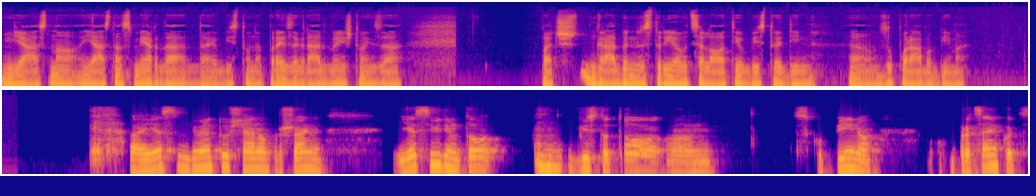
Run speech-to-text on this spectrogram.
jasno jasna smer, da, da je v bistvu naprej za gradbeništvo in za pač gradbeno industrijo v celoti v bistvu edin um, z uporabo Bima. A, jaz bi imel tu še eno vprašanje. Jaz vidim to, v bistvu to um, skupino, predvsem kot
